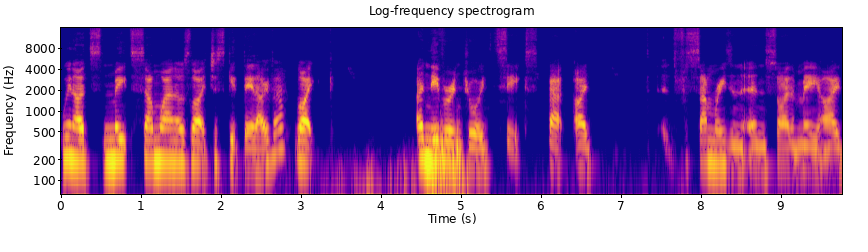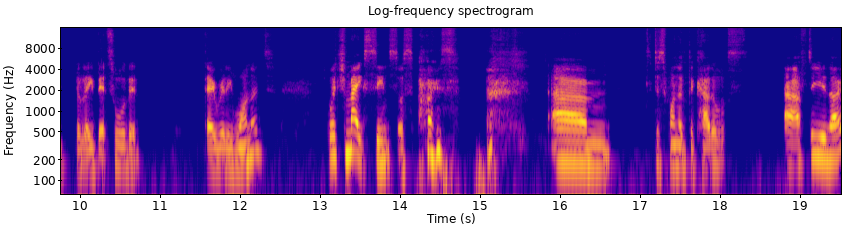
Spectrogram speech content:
when I'd meet someone, it was like just get that over. Like I never enjoyed sex, but I, for some reason inside of me, I believe that's all that they really wanted which makes sense, I suppose. um, just wanted the cuddles after, you know.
